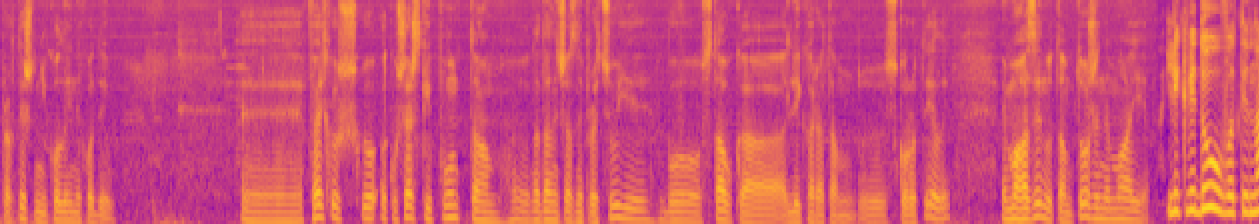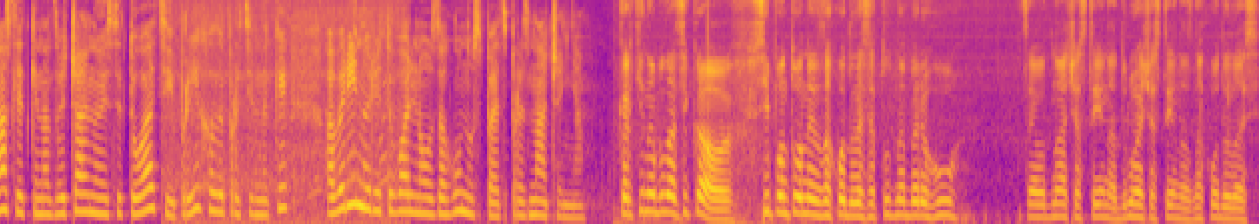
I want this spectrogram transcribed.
практично ніколи й не ходив. Е, Фельдшерсько-акушерський пункт там е, на даний час не працює, бо ставка лікаря там е, скоротили. Магазину там теж немає. Ліквідовувати наслідки надзвичайної ситуації приїхали працівники аварійно-рятувального загону спецпризначення. Картина була цікава. Всі понтони знаходилися тут на берегу. Це одна частина, друга частина знаходилась,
